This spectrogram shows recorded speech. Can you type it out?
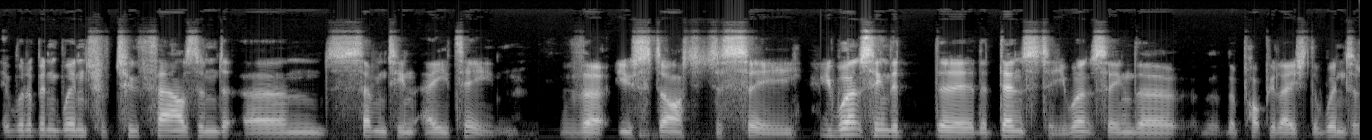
it would have been winter of 2017 18 that you started to see. You weren't seeing the, the, the density, you weren't seeing the the population, the winter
